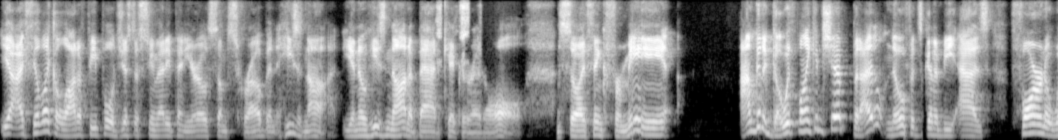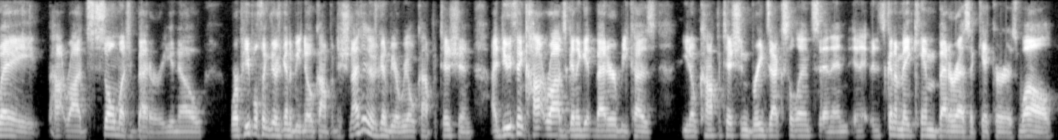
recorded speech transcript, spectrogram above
yeah, I feel like a lot of people just assume Eddie Piñeiro is some scrub, and he's not. You know, he's not a bad kicker at all. So I think for me, I'm going to go with Blankenship, but I don't know if it's going to be as far and away Hot Rod so much better, you know, where people think there's going to be no competition. I think there's going to be a real competition. I do think Hot Rod's going to get better because, you know, competition breeds excellence and, and, and it's going to make him better as a kicker as well.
